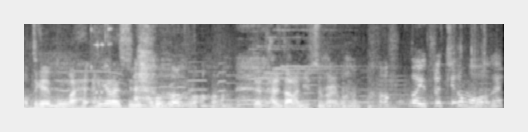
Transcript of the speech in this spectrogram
어떻게 뭔가 해, 해결할 수 있는 방법이 없네? 내 달달한 입술 말고는? 너 입술에 찍어 먹어도 돼?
